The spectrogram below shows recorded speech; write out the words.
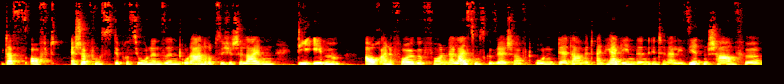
dass oft Erschöpfungsdepressionen sind oder andere psychische Leiden, die eben auch eine Folge von einer Leistungsgesellschaft und der damit einhergehenden internalisierten Scham für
